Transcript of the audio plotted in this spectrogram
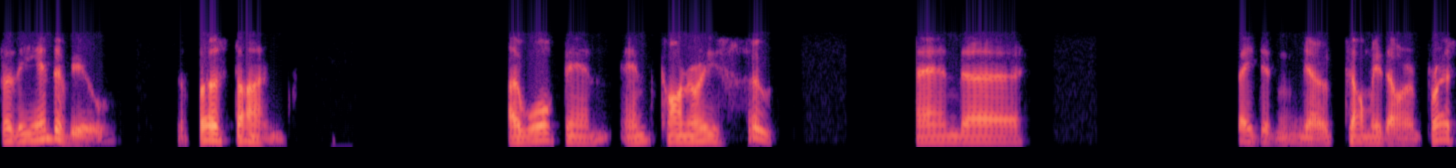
for the interview, the first time, I walked in in Connery's suit, and uh, they didn't, you know, tell me they were impressed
